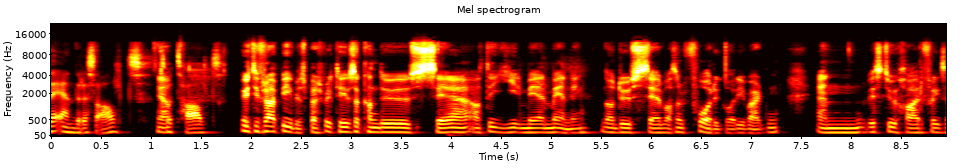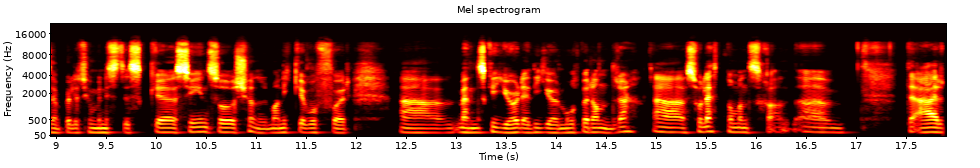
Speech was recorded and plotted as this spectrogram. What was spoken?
det endres alt Ja. totalt. Ut ifra et bibelsk perspektiv så kan du se at det gir mer mening når du ser hva som foregår i verden, enn hvis du har f.eks. et humanistisk eh, syn, så skjønner man ikke hvorfor eh, mennesker gjør det de gjør mot hverandre. Eh, så lett når man skal eh, Det er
